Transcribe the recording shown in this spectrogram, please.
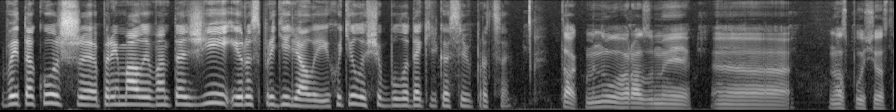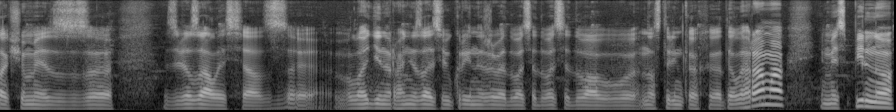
ви також е, приймали вантажі і розподіляли їх. Хотілося, щоб було декілька слів про це. Так, минулого разу ми, е, у нас вийшло так, що ми з, зв'язалися з благодійною організацією України живе 2022 в, на сторінках е, Телеграма, і ми спільно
